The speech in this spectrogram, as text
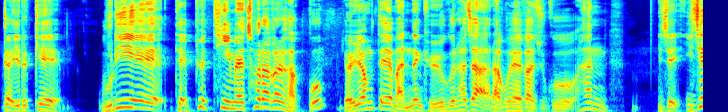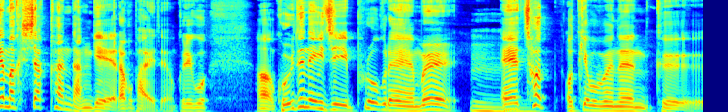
그러니까 이렇게 우리의 대표팀의 철학을 갖고 연령대에 맞는 교육을 하자라고 해가지고 한 이제 이제 막 시작한 단계라고 봐야 돼요. 그리고 어, 골든 에이지 프로그램을 음. 의첫 어떻게 보면은 그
